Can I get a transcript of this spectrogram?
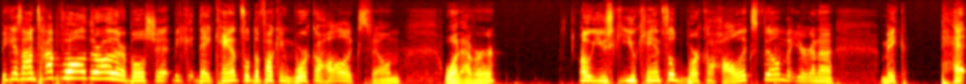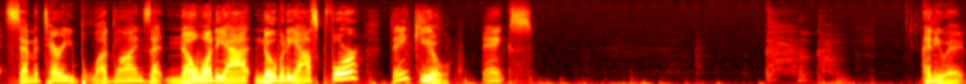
Because on top of all their other bullshit, they canceled the fucking Workaholics film, whatever. Oh, you you canceled Workaholics film, but you're gonna make Pet Sematary Bloodlines that nobody nobody asked for. Thank you. Thanks. anyway,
